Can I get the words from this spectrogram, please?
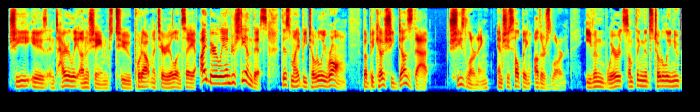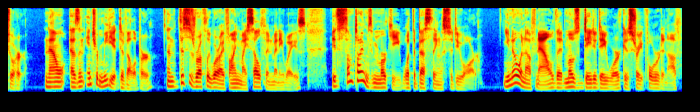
She is entirely unashamed to put out material and say, I barely understand this. This might be totally wrong. But because she does that, she's learning and she's helping others learn, even where it's something that's totally new to her. Now, as an intermediate developer, and this is roughly where I find myself in many ways, it's sometimes murky what the best things to do are. You know enough now that most day to day work is straightforward enough,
